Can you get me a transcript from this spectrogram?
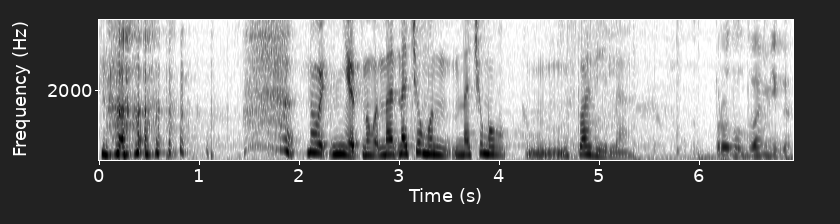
Ну, нет, ну на, на чем он, на чем его словили? Продал два мига.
